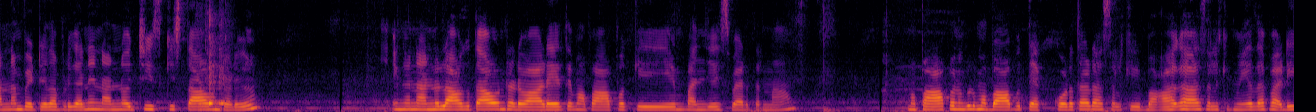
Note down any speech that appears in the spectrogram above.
అన్నం పెట్టేటప్పుడు కానీ నన్ను వచ్చి ఇసుకిస్తూ ఉంటాడు. ఇంకా నన్ను లాగుతూ ఉంటాడు. వాడైతే మా పాపకి ఏం పని చేసి పెడుతున్నా. మా పాపను కూడా మా బాబు తెక్క కొడతాడు అసలుకి. బాగా అసలుకి మీద పడి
